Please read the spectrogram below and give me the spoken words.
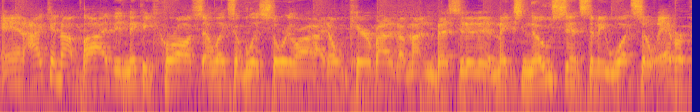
and I cannot buy the Nikki Cross Alexa Bliss storyline. I don't care about it. I'm not invested in it. It makes no sense to me whatsoever.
